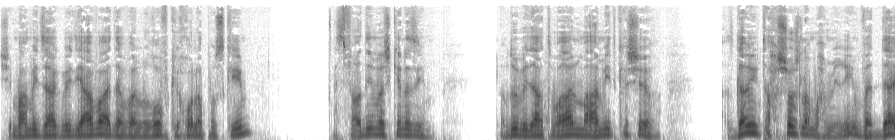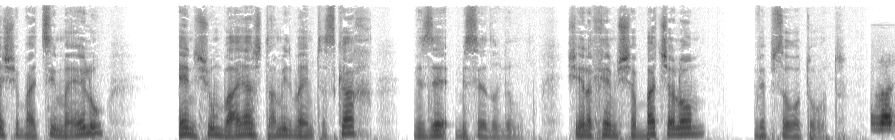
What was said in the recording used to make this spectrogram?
שמעמיד זה רק בדיעבד, אבל רוב ככל הפוסקים, הספרדים והאשכנזים, למדו בדעת מרן מעמיד כשר. אז גם אם תחשוש למחמירים, ודאי שבעצים האלו אין שום בעיה שתעמיד בהם את הסכך, וזה בסדר גמור. שיהיה לכם שבת שלום ובשורות טובות. שבת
